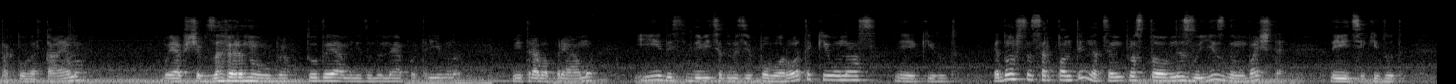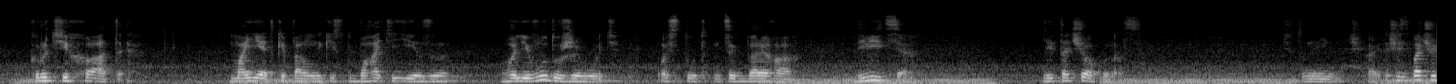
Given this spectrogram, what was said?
Так повертаємо. Бо я б ще б завернув би туди, а мені туди не потрібно. Мені треба прямо. І десь дивіться, друзі, поворотики у нас. Які тут. Я думаю, що це серпантина, це ми просто внизу їздимо, бачите? Дивіться, які тут круті хати. Маєтки, певно, якісь тут багатії з Голівуду живуть. Ось тут, на цих берегах. Дивіться. Літачок у нас. Чи то не він? Чекайте. Щось бачу,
